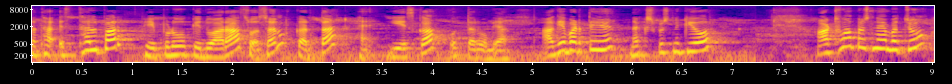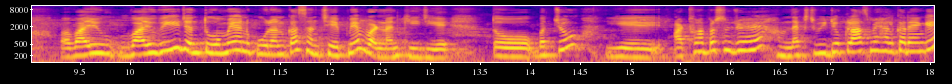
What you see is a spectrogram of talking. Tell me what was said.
तथा स्थल पर फेफड़ों के द्वारा श्वसन करता है। ये इसका उत्तर हो गया। आगे बढ़ते हैं। नेक्स्ट प्रश्न की ओर। आठवां प्रश्न है बच्चों वायु वायुवीय जंतुओं में अनुकूलन का संक्षेप में वर्णन कीजिए। तो बच्चों, ये आठवां प्रश्न जो है, हम नेक्स्ट वीडियो क्लास में हल करेंगे।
